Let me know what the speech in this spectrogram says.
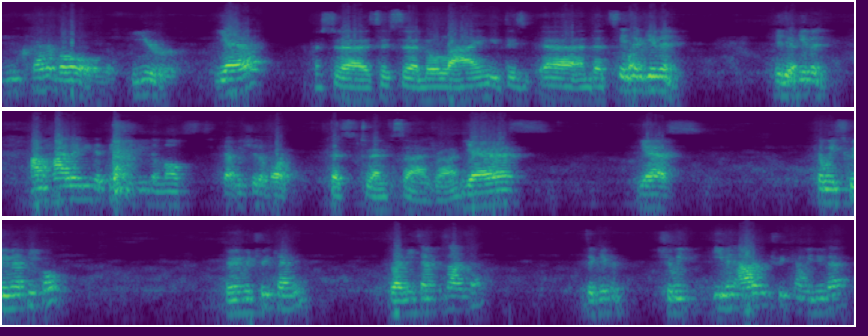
Incredible. The fear. Yeah? First, uh, it says uh, no lying. It is, uh, and that's It's a given. It's Yeah. a given. I'm highlighting the things we do the most that we should avoid. that's to emphasize, right? Yes. Yes. Can we scream at people? During retreat, can we? Do I need to emphasize that? It's a given. Should we, even out of retreat, can we do that?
